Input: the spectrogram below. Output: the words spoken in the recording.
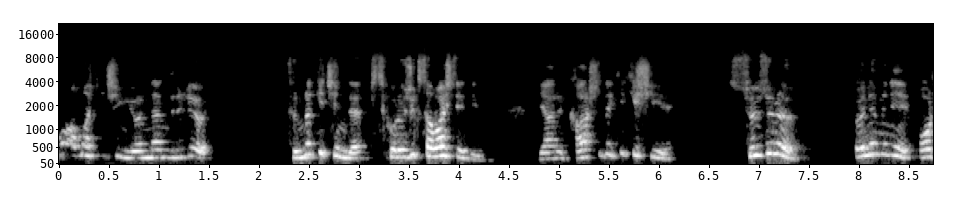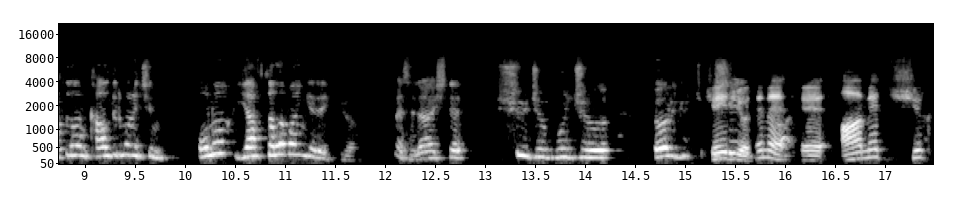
bu amaç için yönlendiriliyor. Tırnak içinde psikolojik savaş dediğim. Yani karşıdaki kişiyi sözünü, önemini ortadan kaldırman için onu yaftalaman gerekiyor. Mesela işte şucu bucu örgüt şey, şey diyor değil mi? E, Ahmet Şık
